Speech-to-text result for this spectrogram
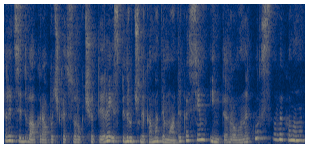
32.44 із підручника Математика 7. Інтегрований курс виконано.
